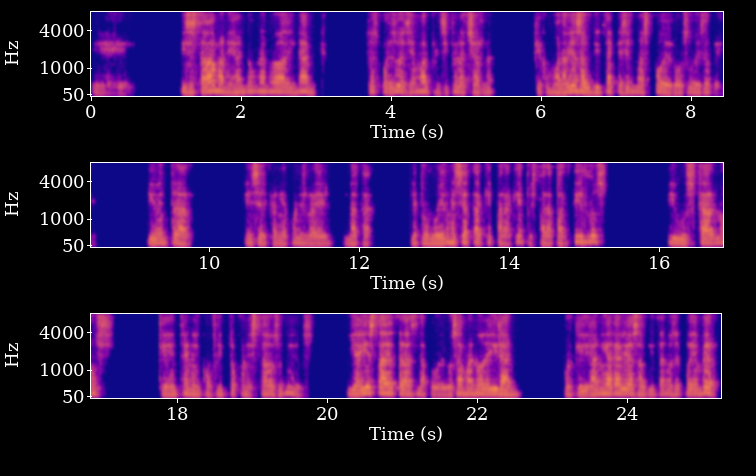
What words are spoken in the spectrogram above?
eh, y se estaba manejando una nueva dinámica. Entonces, por eso decíamos al principio de la charla que como Arabia Saudita, que es el más poderoso de esa región, iba a entrar en cercanía con Israel, le promovieron este ataque para qué? Pues para partirlos y buscarlos que entren en conflicto con Estados Unidos. Y ahí está detrás la poderosa mano de Irán, porque Irán y Arabia Saudita no se pueden ver.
